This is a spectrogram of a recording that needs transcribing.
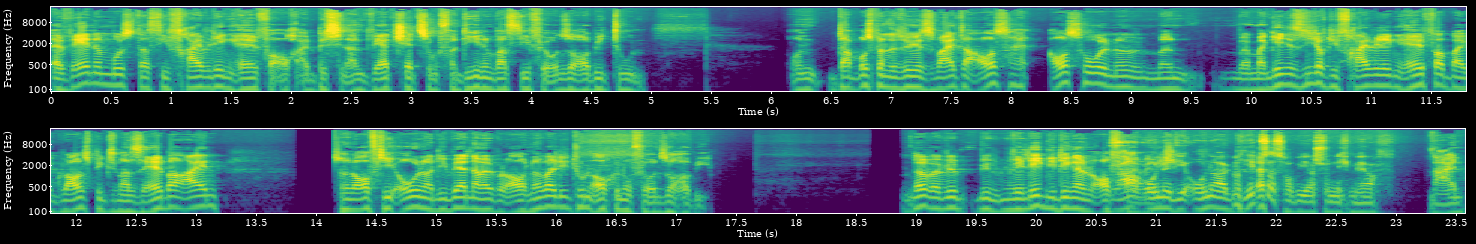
erwähnen muss, dass die freiwilligen Helfer auch ein bisschen an Wertschätzung verdienen, was sie für unser Hobby tun. Und da muss man natürlich jetzt weiter aus, ausholen. Ne? Man, man geht jetzt nicht auf die freiwilligen Helfer bei Groundspeaks mal selber ein, sondern auf die Owner, die werden damit wohl auch, ne? weil die tun auch genug für unser Hobby. Ne? Weil wir, wir, wir legen die Dinger dann auch Ja, freiwillig. ohne die Owner gibt es das Hobby ja schon nicht mehr. Nein.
